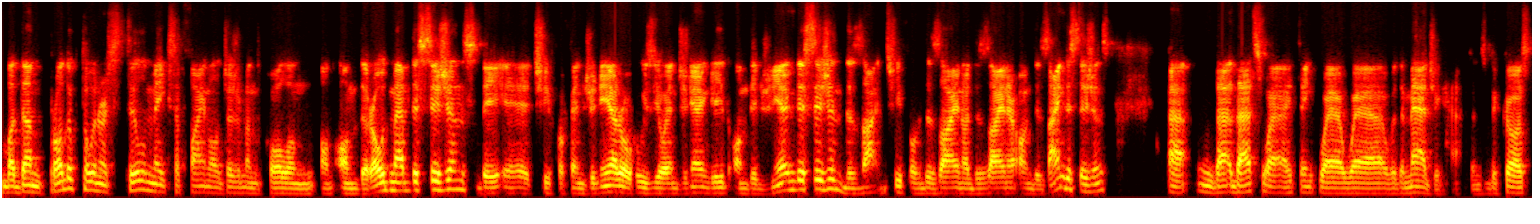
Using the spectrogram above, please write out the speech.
but then product owner still makes a final judgment call on, on, on the roadmap decisions. The uh, chief of engineer or who's your engineering lead on the engineering decision design chief of design or designer on design decisions uh, that, that's why I think where, where, where the magic happens because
